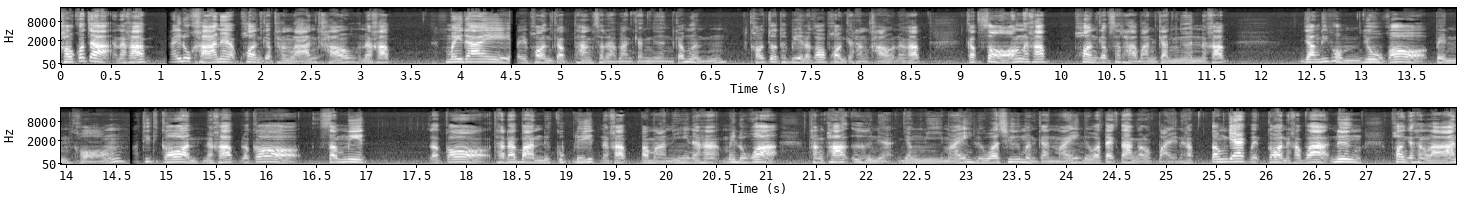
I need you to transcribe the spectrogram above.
เขาก็จะนะครับให้ลูกค้าเนี่ยผ่อนกับทางร้านเขานะครับ ไม่ได้ไปผ่อนกับทางสถาบันการเงิน ก็เหมือนเขาจดทะเบียนแล้วก็ผ่อนกับทางเขานะครับ กับสองนะครับผ่อนกับสถาบันการเงินนะครับ อย่างที่ผมอยู่ก็เป็นของทิติกรนะครับ แล้วก็สมิธแล้วก็ธนบันหรือกรุ๊ปลีดนะครับ ประมาณนี้นะฮะ ไม่รู้ว่าทางภาคอื่นเนี่ยยังมีไหม หรือว่าชื่อเหมือนกันไหม หรือว่าแตกต่างกันออกไปนะครับ ต้องแยกเป็นก่อนนะครับว่า 1. ผ่อนกับทางร้าน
